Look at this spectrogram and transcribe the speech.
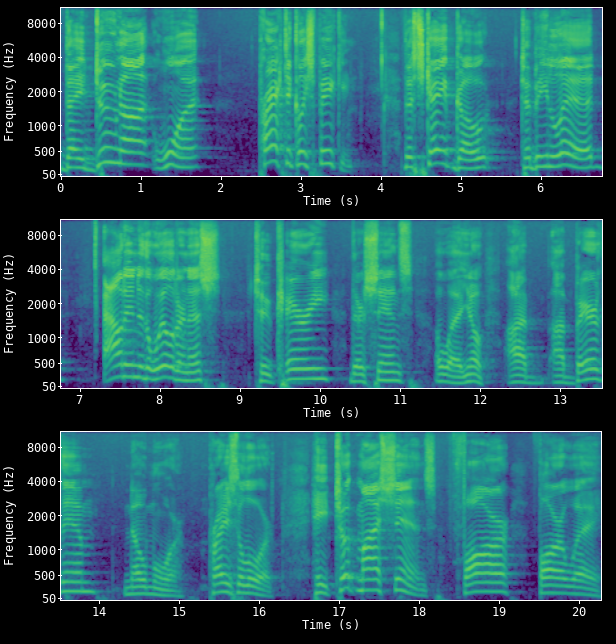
they do not want practically speaking, the scapegoat to be led out into the wilderness to carry their sins away. You know, I, I bear them no more. Praise the Lord. He took my sins far, far away.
